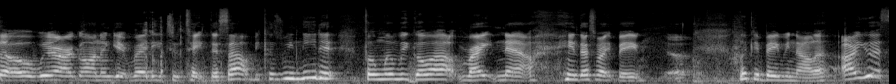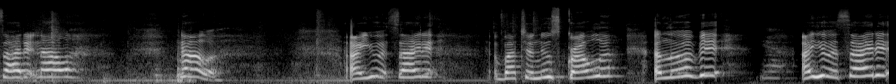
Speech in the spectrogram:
so we are going to get ready to take this out because we need it for when we go out right now ain't that's right babe yep Look at baby Nala. Are you excited, Nala? Nala, are you excited about your new scroller? A little bit? Yeah. Are you excited?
